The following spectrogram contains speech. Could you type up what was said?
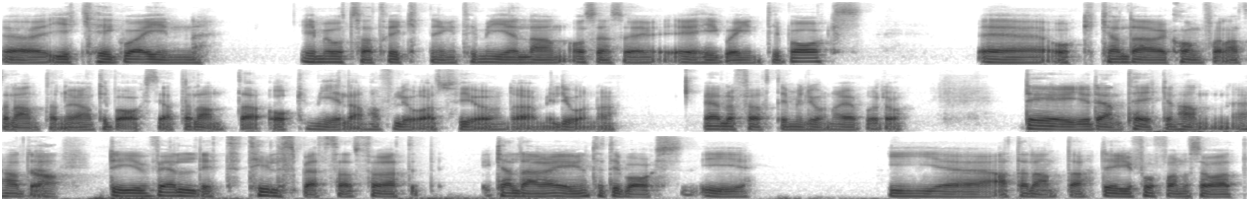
eh, gick Higuain i motsatt riktning till Milan och sen så är, är Higuain tillbaks. Eh, och Caldara kom från Atalanta, nu är han tillbaks i Atalanta och Milan har förlorat 400 miljoner. Eller 40 miljoner euro då. Det är ju den taken han hade. Ja. Det är ju väldigt tillspetsat för att Caldara är ju inte tillbaks i i uh, Atalanta. Det är ju fortfarande så att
